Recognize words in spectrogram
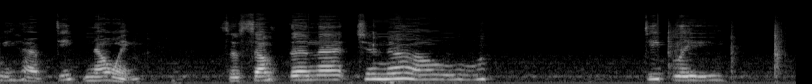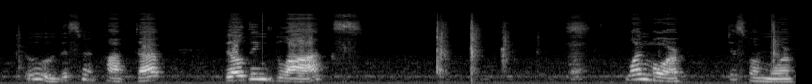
we have deep knowing. So something that you know deeply. Ooh, this one popped up. Building blocks. One more. Just one more.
